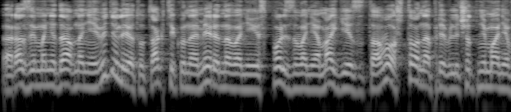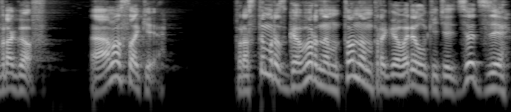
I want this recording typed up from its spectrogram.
Разве мы недавно не видели эту тактику намеренного неиспользования магии из-за того, что она привлечет внимание врагов? А, Масаки?» Простым разговорным тоном проговорил Китидзёдзи,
